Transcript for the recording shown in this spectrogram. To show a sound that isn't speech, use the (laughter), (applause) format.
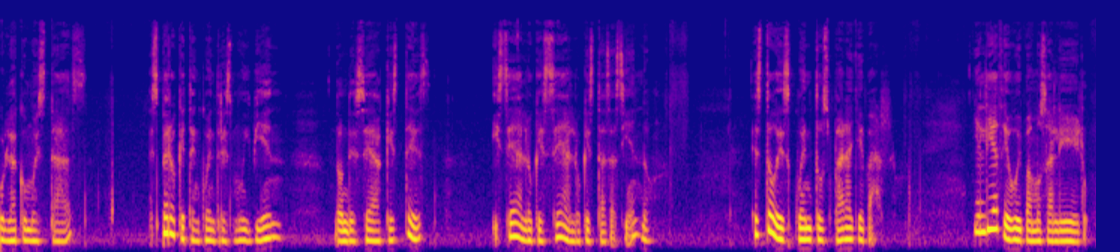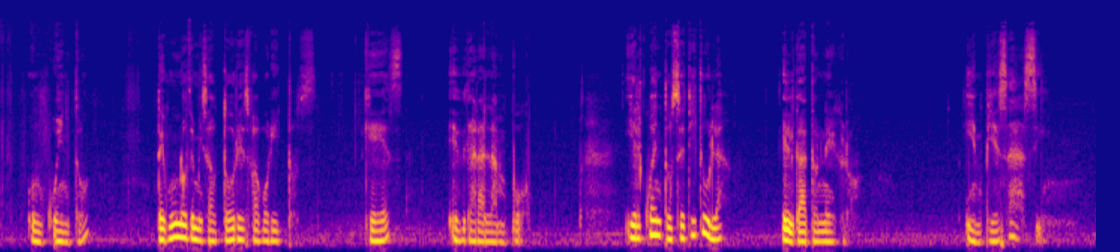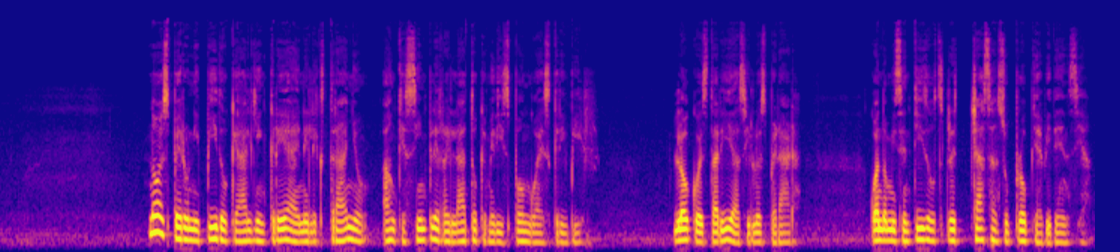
Hola, ¿cómo estás? Espero que te encuentres muy bien, donde sea que estés y sea lo que sea lo que estás haciendo. Esto es Cuentos para Llevar. Y el día de hoy vamos a leer un cuento de uno de mis autores favoritos, que es Edgar Allan Poe. Y el cuento se titula El gato negro. Y empieza así. No espero ni pido que alguien crea en el extraño, aunque simple relato que me dispongo a escribir. Loco estaría si lo esperara, cuando mis sentidos rechazan su propia evidencia.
